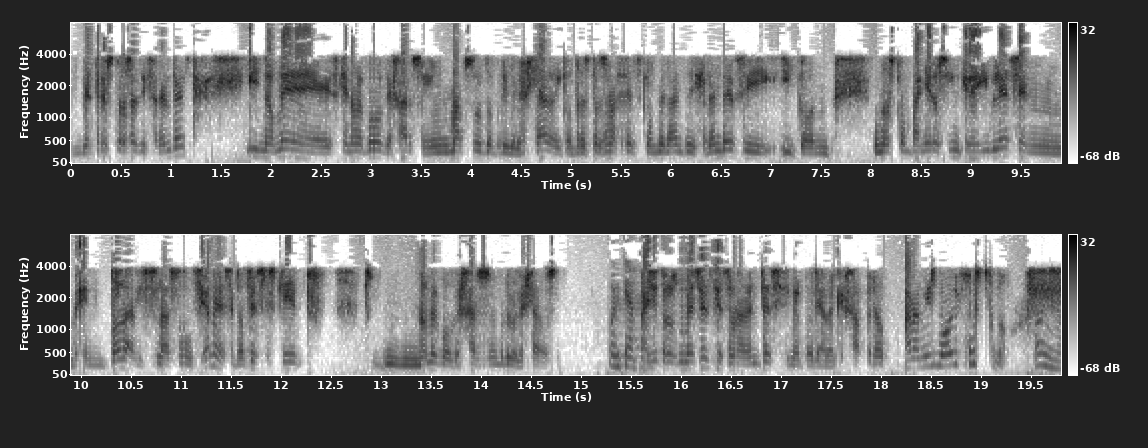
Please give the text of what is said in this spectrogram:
de tres cosas diferentes y no me es que no me puedo quejar soy un absoluto privilegiado y con tres personajes completamente diferentes y, con unos compañeros increíbles en, en todas las funciones entonces es que no me puedo quejar soy un privilegiado. Porque Hay otros meses que seguramente sí me podría haber quejado, pero ahora mismo hoy justo no. Hoy no.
